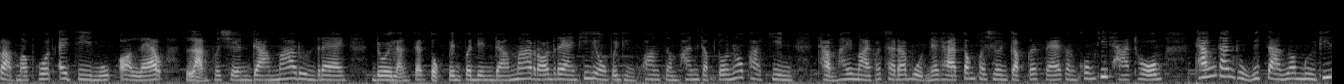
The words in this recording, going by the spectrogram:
กลับมาโพสไอจีมุกออนแล้ว หลังเผชิญดราม่ารุนแรง โดยหลังจากตกเป็นประเด็นดราม่าร้อนแรงที่โยงไปถึงความสัมพันธ์กับโตโน่พาคินทำให้มายพัชรบุตรนะคะ ต้องเผชิญกับกระแสสังคมที่ท้าโถม ทั้งการถูกวิจารณ์ว่ามือที่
